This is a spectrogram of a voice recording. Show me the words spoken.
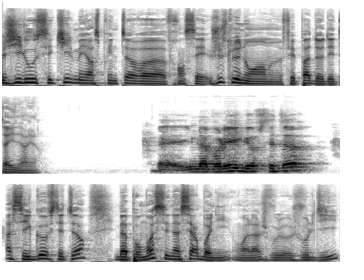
Gilou, c'est qui le meilleur sprinter français? Juste le nom, ne hein, me fais pas de détails derrière. Ben, il me l'a volé, Gofstetter. Ah, c'est Gofstetter bah Pour moi, c'est Nasser Boigny. Voilà, je vous, je vous le dis.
